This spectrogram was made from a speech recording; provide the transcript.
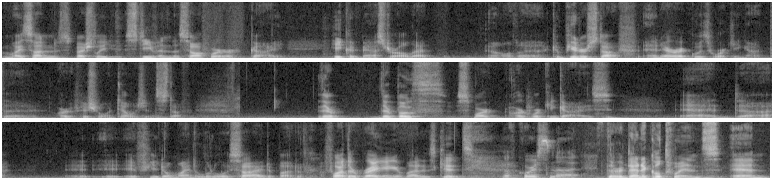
my son, especially Stephen, the software guy, he could master all that, all the computer stuff, and Eric was working at the artificial intelligence stuff. They're they're both smart, hardworking guys, and uh, if you don't mind a little aside about a father bragging about his kids. Of course not. They're identical twins, and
